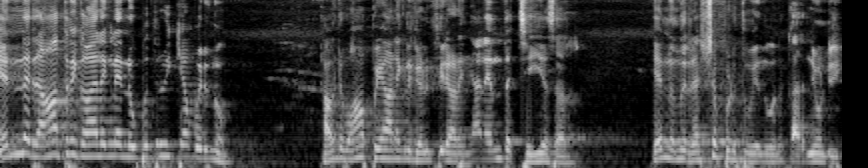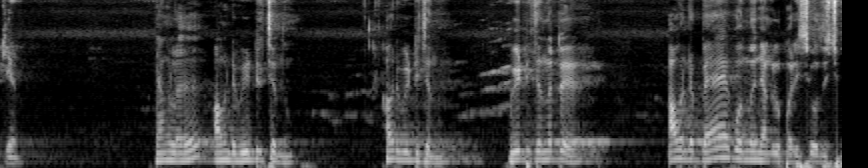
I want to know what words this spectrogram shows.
എന്നെ രാത്രി കാലങ്ങളിൽ എന്നെ ഉപദ്രവിക്കാൻ വരുന്നു. അവന്റെ വാപ്പയാണെങ്കിൽ ഗൾഫിലാണ്. ഞാൻ എന്താ ചെയ്യുക സാർ? എന്നൊന്ന് രക്ഷപ്പെടുത്തൂ എന്ന് പറഞ്ഞ് കരഞ്ഞുകൊണ്ടിരിക്കുകയാണ്. ഞങ്ങൾ അവന്റെ വീട്ടിൽ ചെന്നു. അവർ വീട്ടിൽ ചെന്നു. വീട്ടിൽ ചെന്നിട്ട് അവന്റെ ബാഗ് ഒന്ന് ഞങ്ങൾ പരിശോധിച്ചു.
